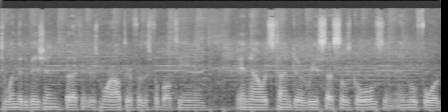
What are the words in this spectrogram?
to win the division, but I think there's more out there for this football team, and, and now it's time to reassess those goals and, and move forward.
